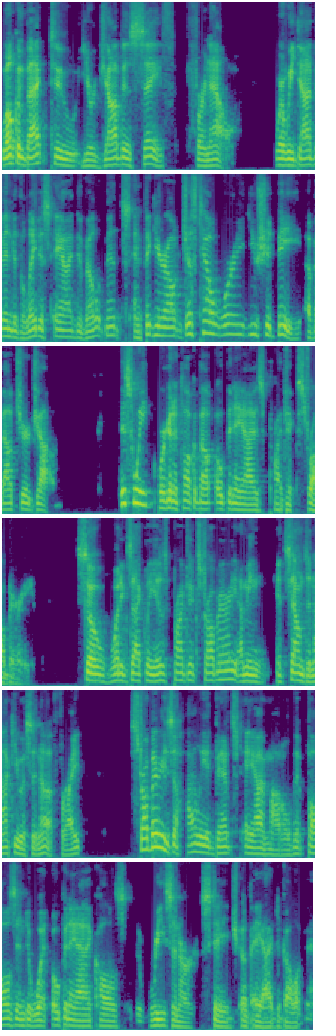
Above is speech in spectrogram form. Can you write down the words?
Welcome back to Your Job is Safe for Now, where we dive into the latest AI developments and figure out just how worried you should be about your job. This week, we're going to talk about OpenAI's Project Strawberry. So, what exactly is Project Strawberry? I mean, it sounds innocuous enough, right? Strawberry is a highly advanced AI model that falls into what OpenAI calls the reasoner stage of AI development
